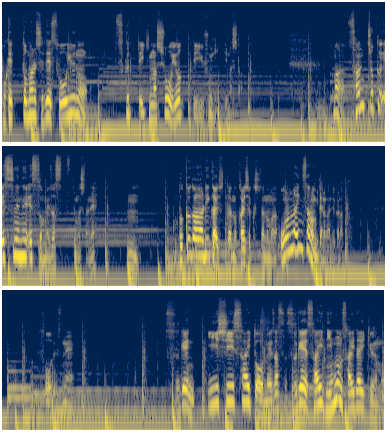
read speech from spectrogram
ポケットマルシェでそういうのを作っていきましょうよっていうふうに言ってました。まあ産直 SNS を目指すって言ってましたね。うん。僕が理解したの解釈したのはオンラインサロンみたいな感じかなと。そうですね。すげえ EC サイトを目指すすげえ日本最大級のも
